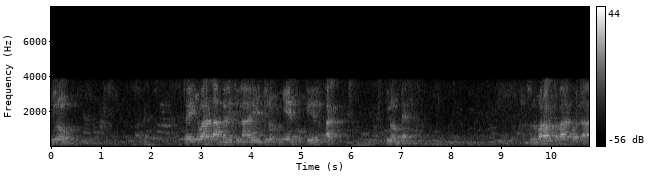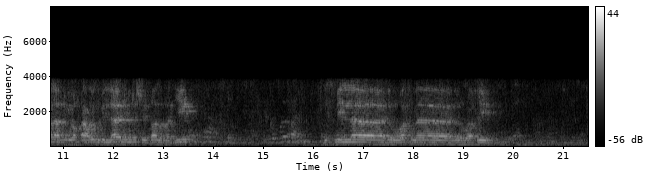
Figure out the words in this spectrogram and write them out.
juróom tey ñu war a tàmbale ci laaye juróom ñeen fukkeel ak juróom benn sunu borom tabaraka wa taala mi ngi wax audu billahi min alsheitan arrajim bismillahi arrahmani arrahim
